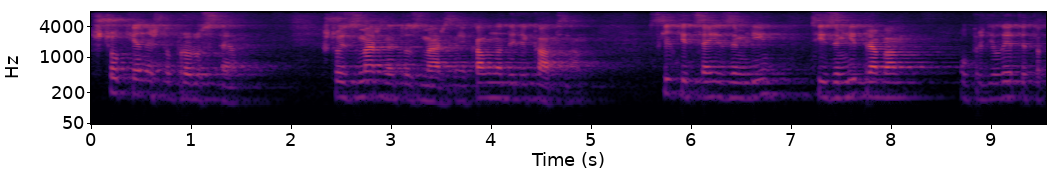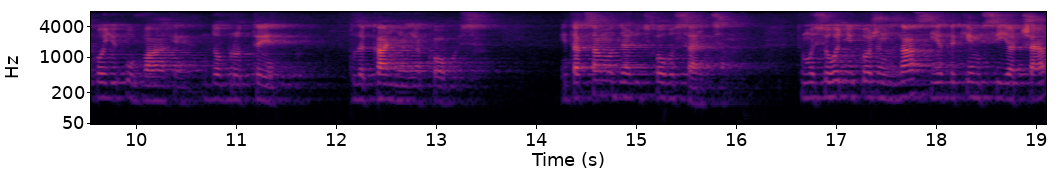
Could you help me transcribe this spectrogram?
Що кинеш, то проросте. Щось змерзне, то змерзне, яка вона делікатна. Скільки цієї землі, цій землі треба оприділити такої уваги, доброти, плекання якогось. І так само для людського серця. Тому сьогодні кожен з нас є таким сіячем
